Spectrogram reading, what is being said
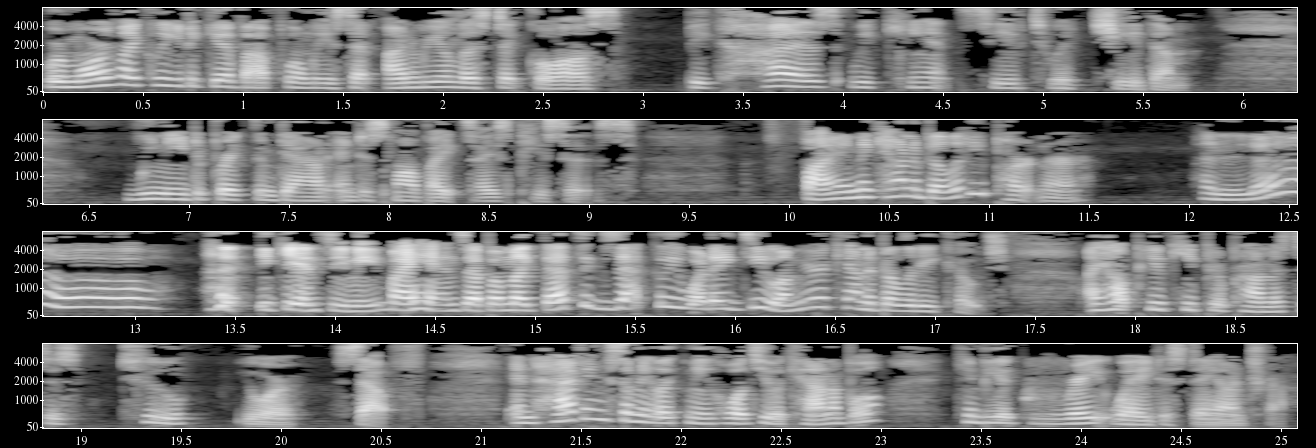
We're more likely to give up when we set unrealistic goals because we can't seem to achieve them. We need to break them down into small bite sized pieces. Find an accountability partner. Hello. you can't see me. My hands up. I'm like, that's exactly what I do. I'm your accountability coach. I help you keep your promises to yourself. And having somebody like me hold you accountable can be a great way to stay on track.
